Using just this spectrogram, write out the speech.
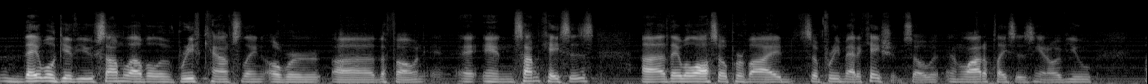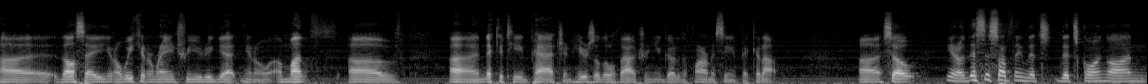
they will give you some level of brief counseling over uh, the phone. In some cases, uh, they will also provide some free medication. So in a lot of places, you know, if you, uh, they'll say, you know, we can arrange for you to get, you know, a month of uh, nicotine patch, and here's a little voucher, and you go to the pharmacy and pick it up. Uh, so, you know, this is something that's that's going on.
